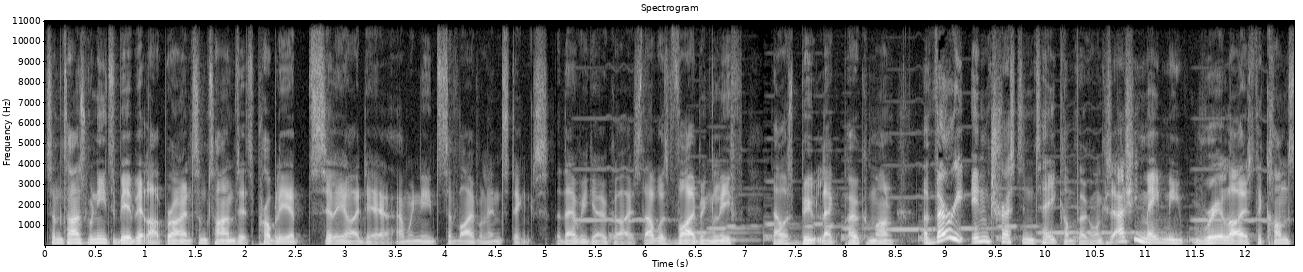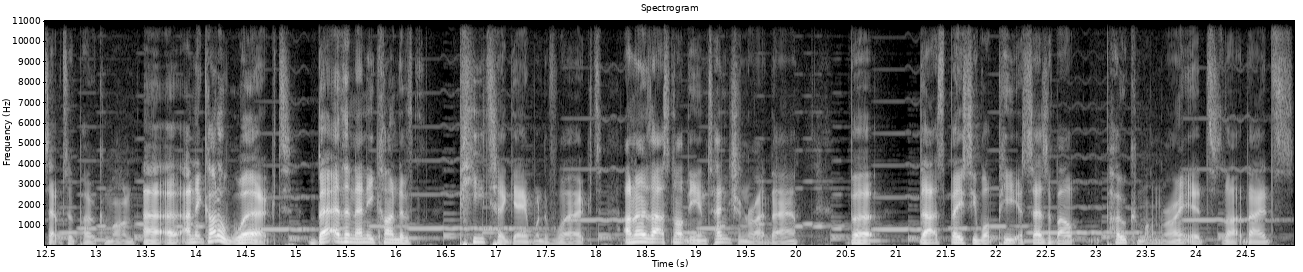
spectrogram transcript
Sometimes we need to be a bit like Brian, sometimes it's probably a silly idea and we need survival instincts. But there we go, guys. That was Vibing Leaf. That was bootleg Pokemon. A very interesting take on Pokemon because it actually made me realize the concept of Pokemon. Uh, uh, and it kind of worked better than any kind of PETA game would have worked. I know that's not the intention right there, but that's basically what PETA says about Pokemon, right? It's like that it's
